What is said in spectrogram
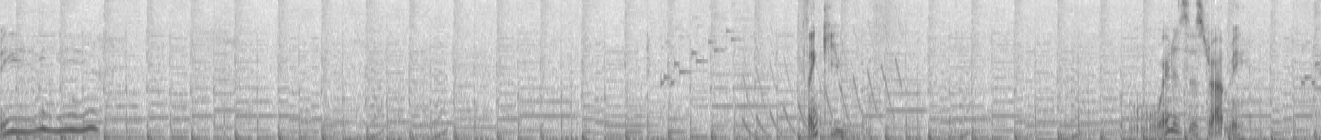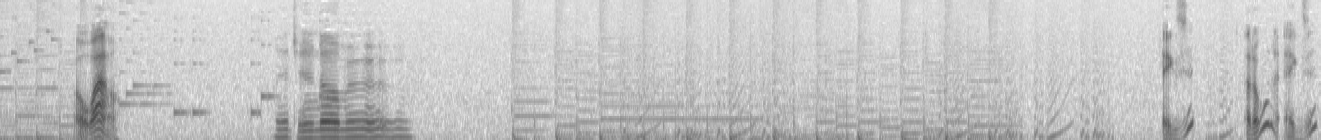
Me. Thank you. Where does this drop me? Oh wow. Legend armor. Exit? I don't want to exit.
